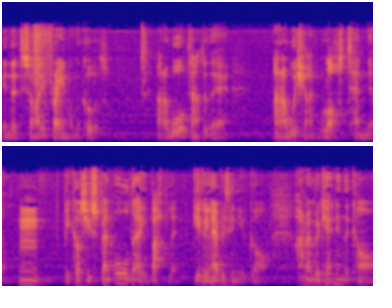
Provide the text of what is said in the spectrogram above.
in the deciding frame on the colours, and I walked out of there, and I wish I'd lost ten 0 because you've spent all day battling, giving everything you've got. I remember getting in the car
